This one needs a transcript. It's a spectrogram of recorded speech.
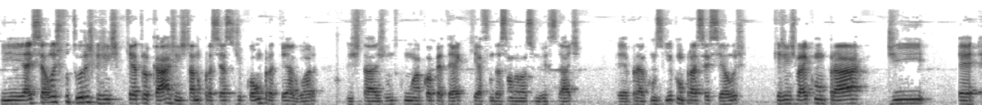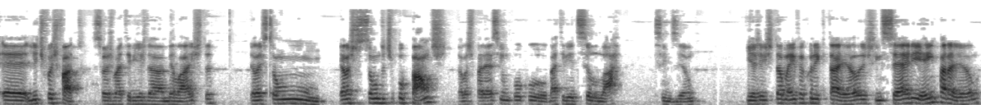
E as células futuras que a gente quer trocar, a gente está no processo de compra até agora, a gente está junto com a Copetec, que é a fundação da nossa universidade, é, para conseguir comprar essas células, que a gente vai comprar de é, é, lítio fosfato, são as baterias da Melasta. Elas são, elas são do tipo Pound, elas parecem um pouco bateria de celular, assim dizendo. E a gente também vai conectar elas em série e em paralelo.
